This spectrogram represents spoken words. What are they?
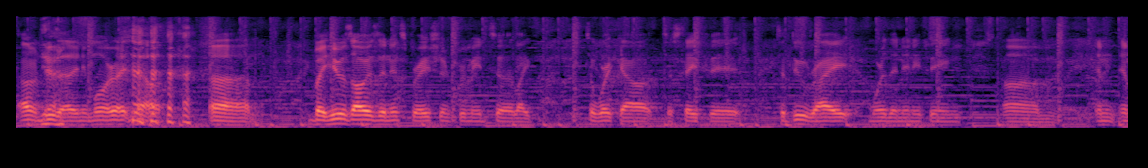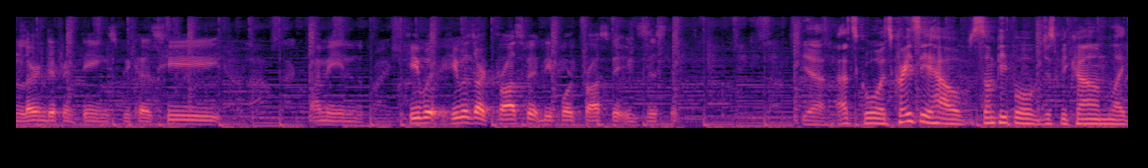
I don't yeah. do that anymore right now. um, but he was always an inspiration for me to like to work out, to stay fit, to do right more than anything, um, and and learn different things because he, I mean, he was he was our CrossFit before CrossFit existed. Yeah, that's cool. It's crazy how some people just become like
